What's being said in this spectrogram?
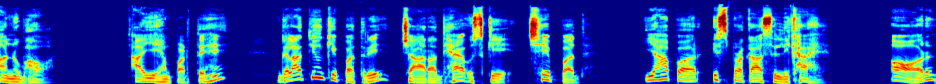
अनुभव। आइए हम पढ़ते हैं गलातियों के पत्र चार अध्याय उसके छह पद। यहाँ पर इस प्रकार से लिखा है, और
